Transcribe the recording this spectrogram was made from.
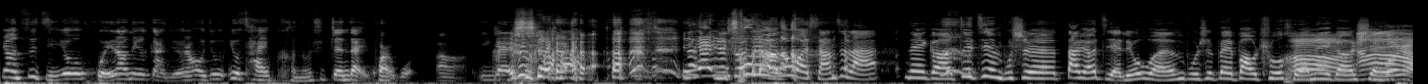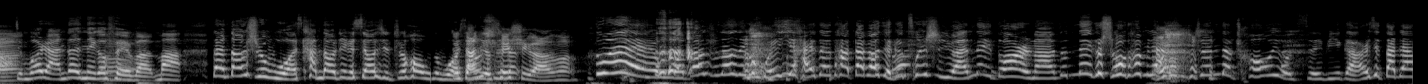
让自己又回到那个感觉，然后我就又猜可能是真在一块儿过。啊，应该是，应该你是说这个的，我想起来，那个最近不是大表姐刘雯不是被爆出和那个谁、啊井柏然的那个绯闻嘛？但当时我看到这个消息之后，我我想起当时的崔始源了，对我当时的那个回忆还在他大表姐跟崔始源那段儿呢，就那个时候他们俩真的超有 CP 感，而且大家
